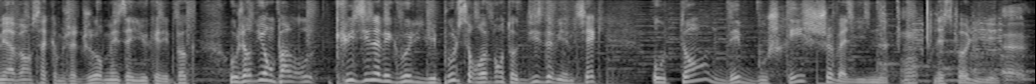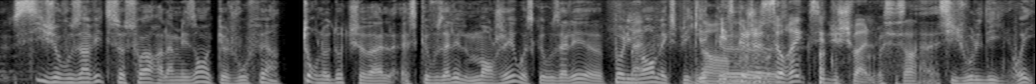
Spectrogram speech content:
Mais avant ça, comme chaque jour, mes aïeux qu'à l'époque. Aujourd'hui, on parle cuisine avec vous, Olivier Pouls. On remonte au 19e siècle au temps des boucheries chevalines. Mmh. N'est-ce pas, Olivier? Euh, si je vous invite ce soir à la maison et que je vous fais un tourne-dos de cheval, est-ce que vous allez le manger ou est-ce que vous allez euh, poliment m'expliquer non. que... Est-ce que je saurais que c'est du cheval Ouais, c'est ça. Euh, si je vous le dis, oui.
